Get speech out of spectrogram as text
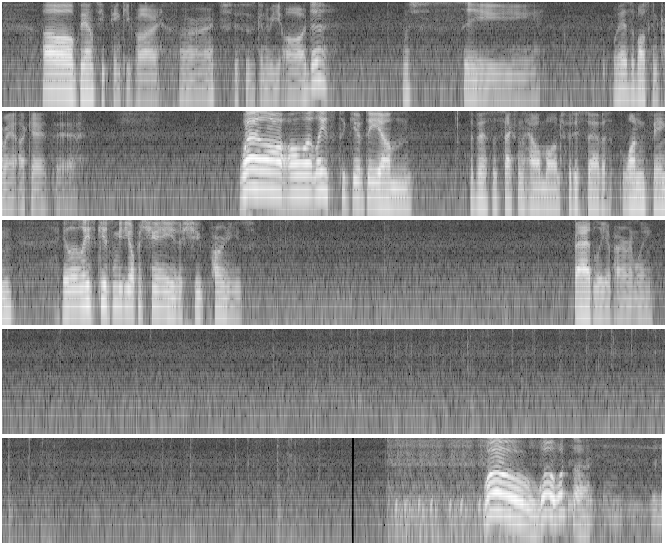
Oh, bouncy Pinkie Pie. All right, this is gonna be odd. Let's see. Where's the boss gonna come out? Okay, there. Well, I'll at least give the um the versus Saxton Hale mod for this server one thing. It at least gives me the opportunity to shoot ponies. Badly, apparently. Whoa! Whoa! What the?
